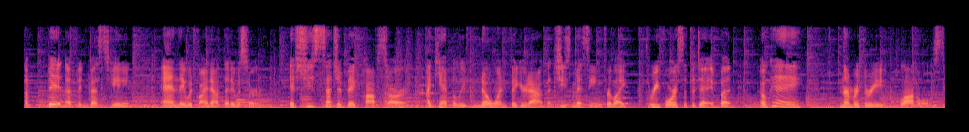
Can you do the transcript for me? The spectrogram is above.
a bit of investigating and they would find out that it was her. If she's such a big pop star, I can't believe no one figured out that she's missing for like three fourths of the day, but okay. Number three, plot holes.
